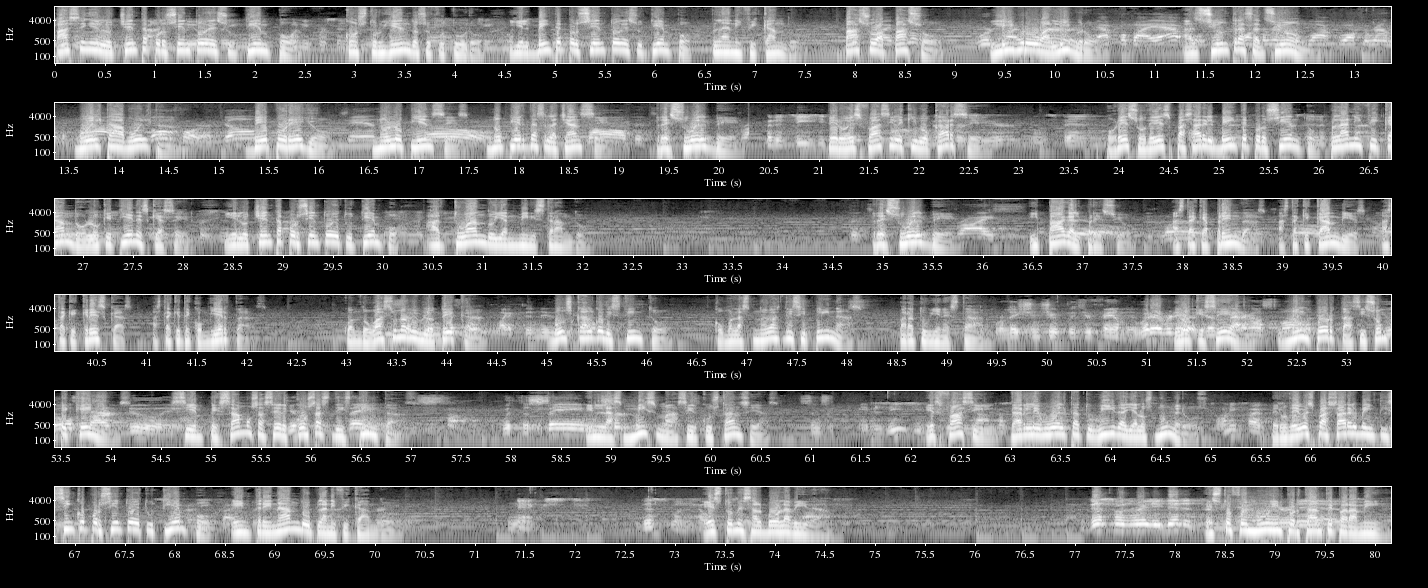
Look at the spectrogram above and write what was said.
Pasen el 80% de su tiempo construyendo su futuro y el 20% de su tiempo planificando, paso a paso, libro a libro, acción tras acción, vuelta a vuelta. Ve por ello, no lo pienses, no pierdas la chance, resuelve. Pero es fácil equivocarse. Por eso debes pasar el 20% planificando lo que tienes que hacer y el 80% de tu tiempo actuando y administrando. Resuelve y paga el precio hasta que aprendas, hasta que cambies, hasta que crezcas, hasta que te conviertas. Cuando vas a una biblioteca, busca algo distinto, como las nuevas disciplinas para tu bienestar. Lo que sea, no importa si son pequeñas, si empezamos a hacer cosas distintas en las mismas circunstancias, es fácil darle vuelta a tu vida y a los números, pero debes pasar el 25% de tu tiempo entrenando y planificando. Esto me salvó la vida. Esto fue muy importante para mí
